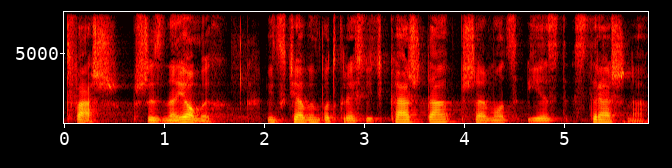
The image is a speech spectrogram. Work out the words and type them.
Twarz przy znajomych. Więc chciałabym podkreślić, każda przemoc jest straszna.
